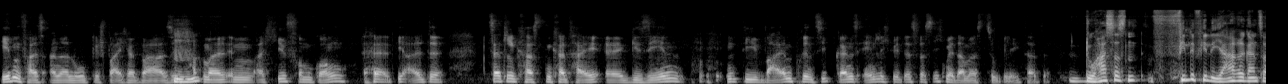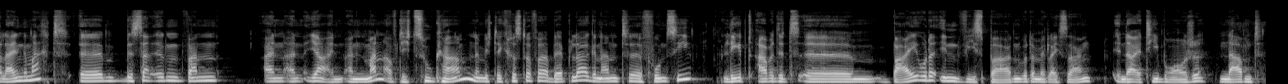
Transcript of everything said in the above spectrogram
ebenfalls analog gespeichert war. Also mhm. ich habe mal im Archiv vom Gong äh, die alte Zettelkastenkartei äh, gesehen. Die war im Prinzip ganz ähnlich wie das, was ich mir damals zugelegt hatte. Du hast das viele, viele Jahre ganz allein gemacht, äh, bis dann irgendwann ein, ein, ja, ein, ein Mann auf dich zukam, nämlich der Christopher Beppler, genannt äh, Funzi, lebt, arbeitet äh, bei oder in Wiesbaden, wird er mir gleich sagen, in der IT-Branche. Guten Abend.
